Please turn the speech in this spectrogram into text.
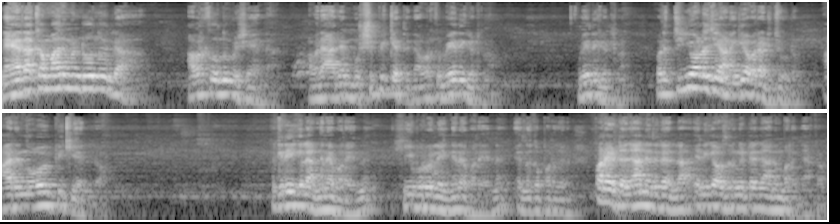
നേതാക്കന്മാരും ഉണ്ടൊന്നുമില്ല അവർക്കൊന്നും വിഷയമല്ല. അവരാരെയും മുഷിപ്പിക്കത്തില്ല. അവർക്ക് വേദി കിട്ടണം. വേദി കിട്ടണം. ഒരു തിയോളജി ആണെങ്കിൽ അവരടിച്ചു വിടും. ആരും നോവിപ്പിക്കുകയല്ലോ. ഗ്രീക്കിൽ അങ്ങനെ പറയുന്നത് ഹീബ്രുവിൽ ഇങ്ങനെ പറയുന്നത് എന്നൊക്കെ പറഞ്ഞു. പറയട്ടെ ഞാൻ ഇതിലല്ല എനിക്ക് അവസരം കിട്ടിയാൽ ഞാനും പറഞ്ഞേക്കാം.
